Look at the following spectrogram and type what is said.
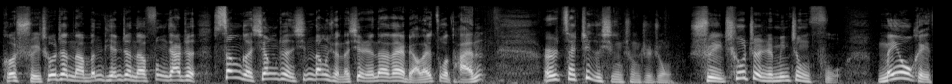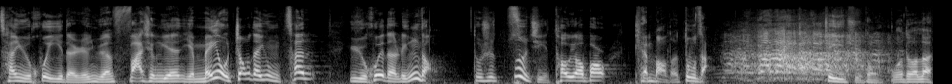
和水车镇呢、文田镇的凤家镇三个乡镇新当选的县人大代表来座谈。而在这个行程之中，水车镇人民政府没有给参与会议的人员发香烟，也没有招待用餐。与会的领导都是自己掏腰包填饱的肚子。这一举动博得了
